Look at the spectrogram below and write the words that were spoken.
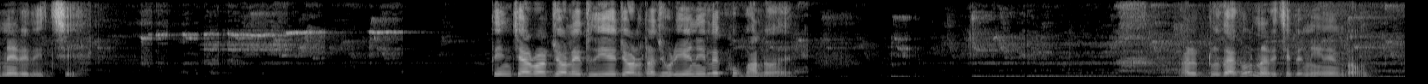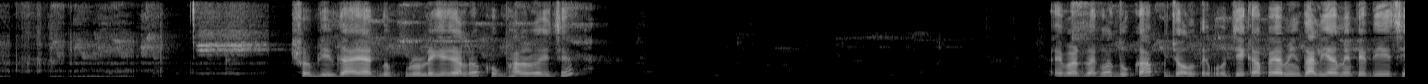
নেড়ে দিচ্ছি। তিন চারবার জলে ধুয়ে জলটা ঝরিয়ে নিলে খুব ভালো হয়। আর একটু দেখো নেড়ে চেড়ে নিয়ে নিলাম। সবজির গায়ে একদম পুরো লেগে গেল, খুব ভালো হয়েছে। এবার দেখো দু কাপ জল দেব। যে কাপে আমি ডালিয়া মেপে দিয়েছি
